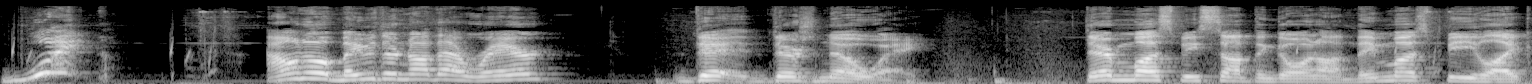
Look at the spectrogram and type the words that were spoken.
What? I don't know. Maybe they're not that rare. there, there's no way. There must be something going on. They must be like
